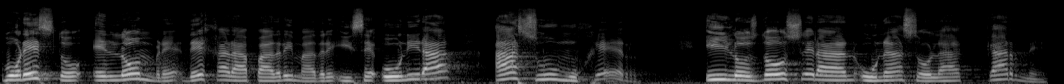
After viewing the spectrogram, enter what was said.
por esto el hombre dejará padre y madre y se unirá a su mujer. Y los dos serán una sola carne.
